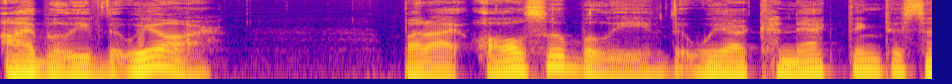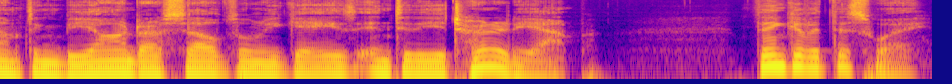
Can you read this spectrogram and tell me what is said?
I believe that we are. But I also believe that we are connecting to something beyond ourselves when we gaze into the Eternity app. Think of it this way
